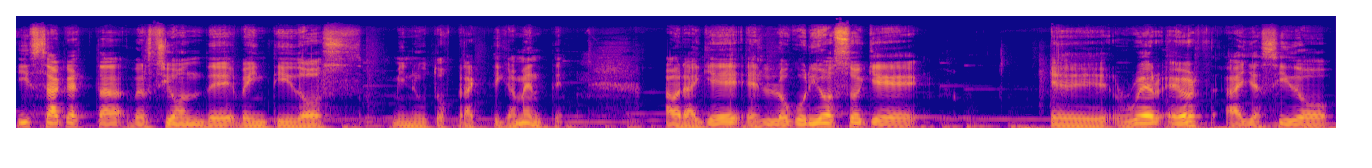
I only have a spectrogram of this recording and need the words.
y saca esta versión de 22 minutos prácticamente. Ahora, ¿qué es lo curioso que Rare Earth haya sido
